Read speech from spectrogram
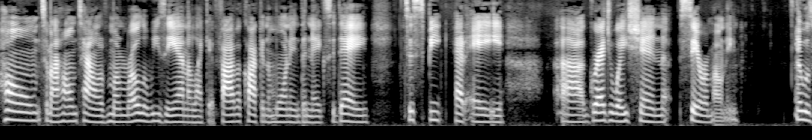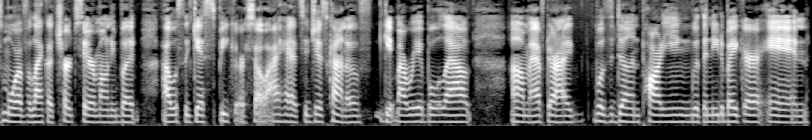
home to my hometown of Monroe, Louisiana, like at five o'clock in the morning the next day to speak at a uh, graduation ceremony. It was more of like a church ceremony, but I was the guest speaker, so I had to just kind of get my Red Bull out um, after I was done partying with Anita Baker and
